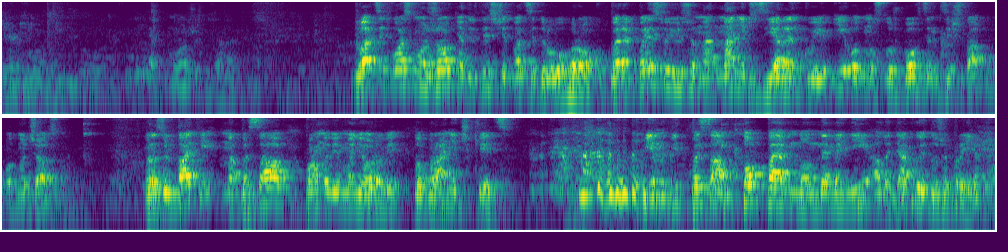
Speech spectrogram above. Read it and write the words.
Як можна Як можуть, так. 28 жовтня 2022 року переписуюся на, на ніч з Яренкою і однослужбовцем зі штабу одночасно. В результаті написав панові майорові Добраніч киць. Він відписав то певно не мені, але дякую дуже приємно. –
